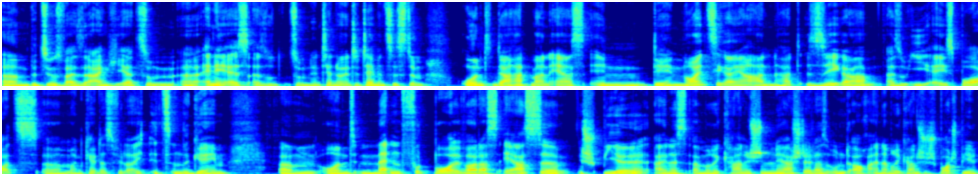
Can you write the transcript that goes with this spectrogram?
ähm, beziehungsweise eigentlich eher zum äh, NES, also zum Nintendo Entertainment System. Und da hat man erst in den 90er Jahren, hat Sega, also EA Sports, äh, man kennt das vielleicht, It's in the Game, und Madden Football war das erste Spiel eines amerikanischen Herstellers und auch ein amerikanisches Sportspiel,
